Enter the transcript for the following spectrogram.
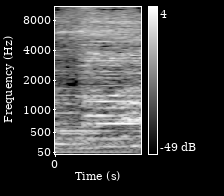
Allah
